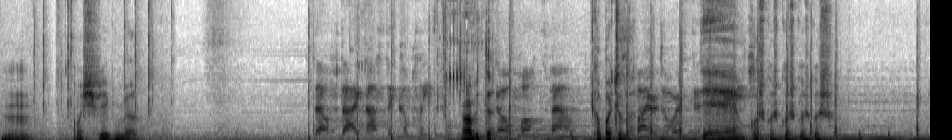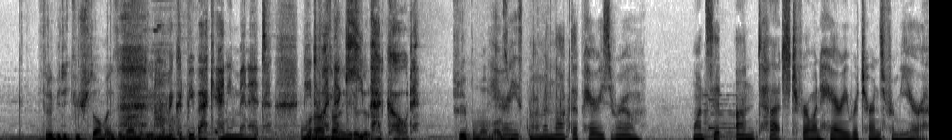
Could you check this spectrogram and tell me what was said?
Hmm. Ama şifreyi bilmiyorum. Self-diagnostic complete. Ha bitti. No faults. Kapı açıldı. Fire doors Dem disengaged. koş koş koş koş koş. Şifre 1 2 3'tü ama izin vermedi. Norman could be back any minute. Need to find that keypad code. Şifreyi bulmam lazım. Harry's Norman locked up Harry's room. Wants it untouched for when Harry returns from Europe.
